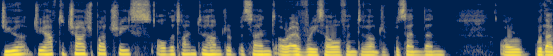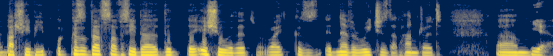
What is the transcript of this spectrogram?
do you do you have to charge batteries all the time to hundred percent, or every so often to hundred percent? Then, or would that battery be because that's obviously the, the, the issue with it, right? Because it never reaches that hundred. Um, yeah.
